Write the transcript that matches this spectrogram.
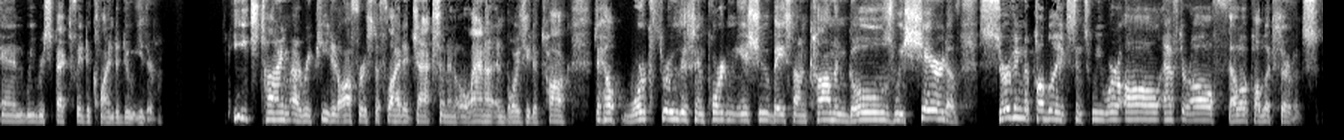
and we respectfully declined to do either. Each time I repeated offers to fly to Jackson and Atlanta and Boise to talk, to help work through this important issue based on common goals we shared of serving the public since we were all, after all, fellow public servants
